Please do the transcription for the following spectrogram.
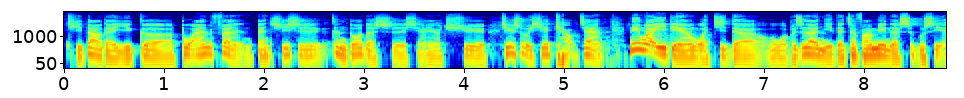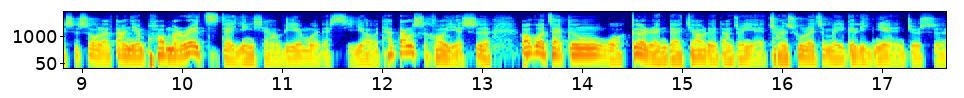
提到的一个不安分，但其实更多的是想要去接受一些挑战。另外一点，我记得我不知道你的这方面的是不是也是受了当年 Paul Maritz 的影响，VMware 的 CEO，他当时候也是包括在跟我个人的交流当中也传输了这么一个理念，就是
